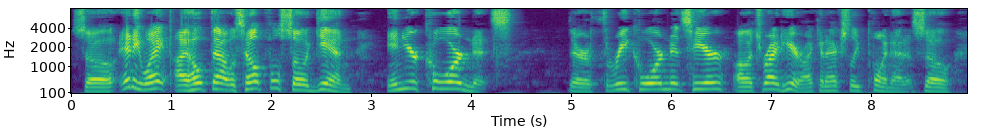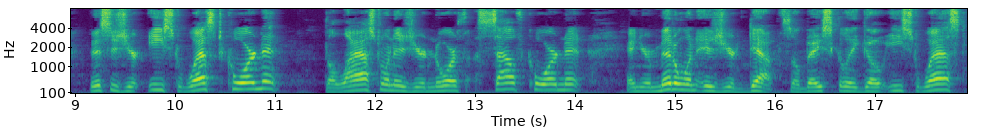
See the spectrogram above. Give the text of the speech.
So anyway, I hope that was helpful. So again, in your coordinates, there are three coordinates here. Oh, it's right here. I can actually point at it. So this is your east-west coordinate. The last one is your north-south coordinate and your middle one is your depth. So basically go east-west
